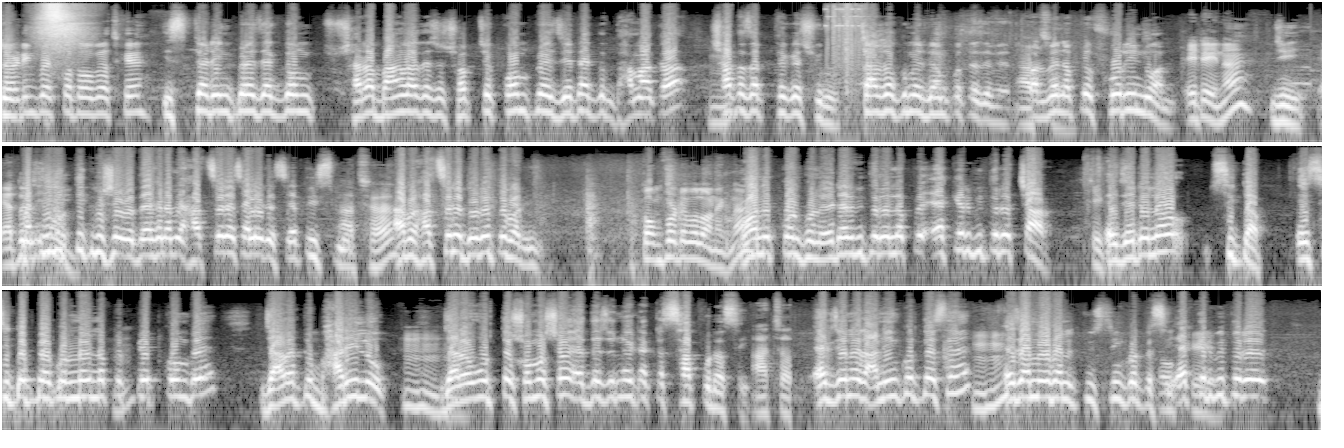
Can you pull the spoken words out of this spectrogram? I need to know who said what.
Speaker 1: Starting price কত হবে আজকে?
Speaker 2: স্টার্টিং প্রাইস একদম সারা বাংলাদেশে সবচেয়ে কম প্রাইস যেটা একদম ধামাকা সাত হাজার থেকে শুরু। চার রকমের ব্যায়াম করতে যাবে পারবেন আপনি ফোর ইন ওয়ান
Speaker 1: এটাই না?
Speaker 2: জি।
Speaker 1: এত
Speaker 2: মানে ইলেকট্রিক দেখেন আমি হাত ছেড়ে চালিয়ে এত স্মুথ
Speaker 1: আচ্ছা।
Speaker 2: আবার হাত ছেড়ে দৌড়াতে পারি
Speaker 1: কমফোর্টেবল অনেক না?
Speaker 2: অনেক কনফিডেন্ট এটার ভিতরে হলো আপনি একের ভিতরে চার। এই যেটা হলো সিট আপ এই সিট আপটা করলে হলো আপনার পেট কমবে যারা একটু ভারী লোক যারা উঠতে সমস্যা হয় এদের জন্য এটা একটা সাপোর্ট আছে।
Speaker 1: আচ্ছা।
Speaker 2: একজনে রানিং করতেছে এই যে আমি এখানে টুইস্টিং করতেছি একের ভিতরে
